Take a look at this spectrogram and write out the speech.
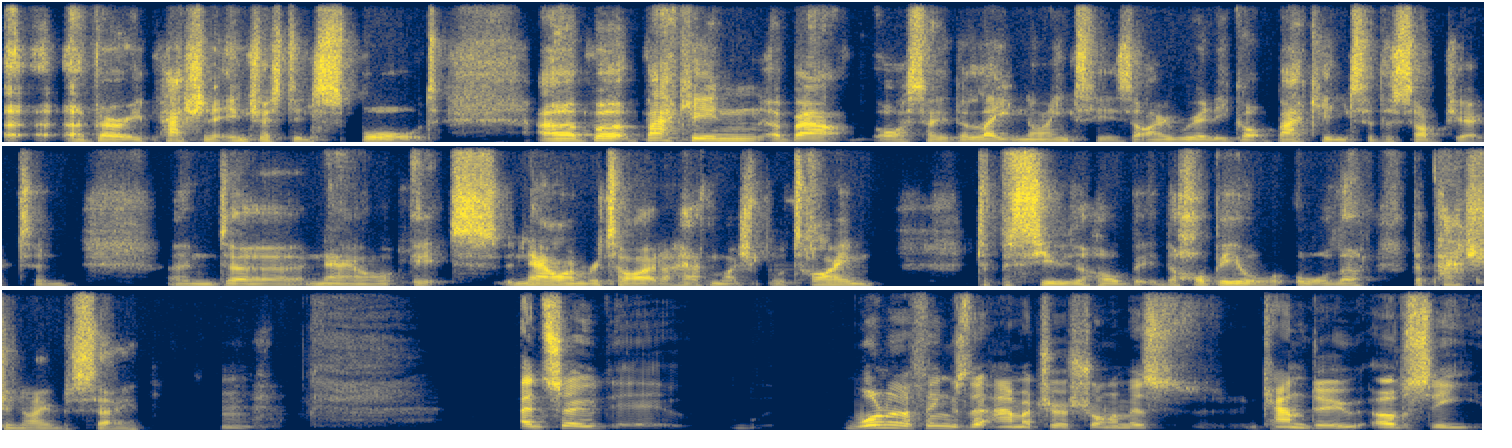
a, a very passionate interest in sport. Uh, but back in about, oh, I say the late nineties, I really got back into the subject, and and uh, now it's now I'm retired. I have much more time to pursue the hobby, the hobby or, or the the passion, I would say. Mm. And so, uh, one of the things that amateur astronomers can do, obviously,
